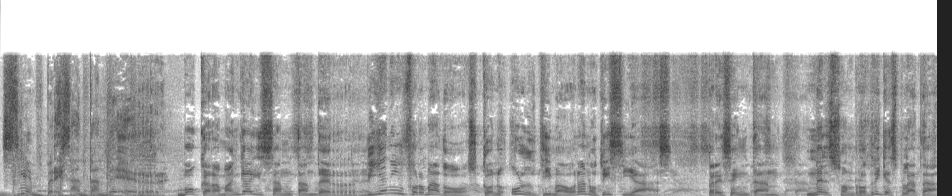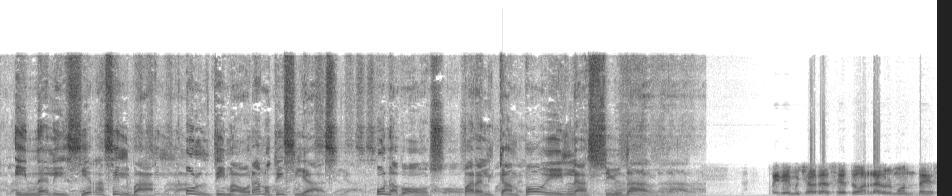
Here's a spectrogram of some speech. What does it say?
Siempre Santander. Bucaramanga y Santander, bien informados con Última Hora Noticias. Presentan Nelson Rodríguez Plata y Nelly Sierra Silva. Última Hora Noticias. Una voz para el campo y la ciudad. Muy bien, muchas gracias, don Raúl Montes.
